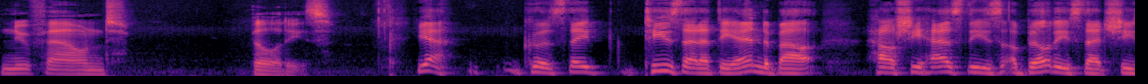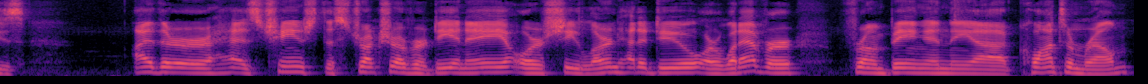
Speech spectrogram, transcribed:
newfound abilities. Yeah, because they tease that at the end about how she has these abilities that she's either has changed the structure of her DNA or she learned how to do or whatever from being in the uh, quantum realm.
